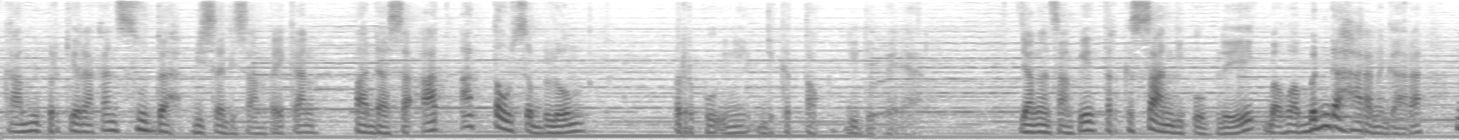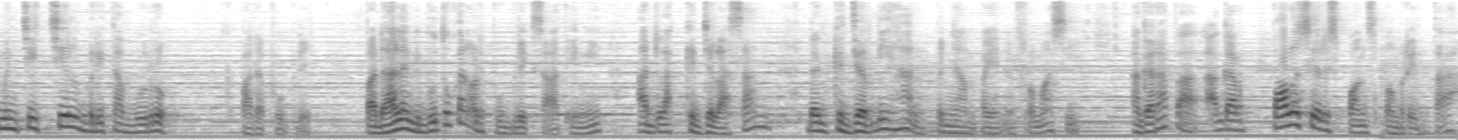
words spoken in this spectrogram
kami perkirakan sudah bisa disampaikan pada saat atau sebelum perpu ini diketok di DPR. Jangan sampai terkesan di publik bahwa bendahara negara mencicil berita buruk kepada publik. Padahal yang dibutuhkan oleh publik saat ini adalah kejelasan dan kejernihan penyampaian informasi. Agar apa? Agar policy response pemerintah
